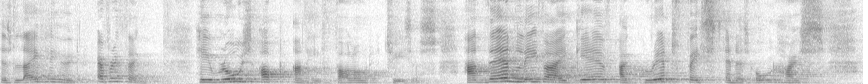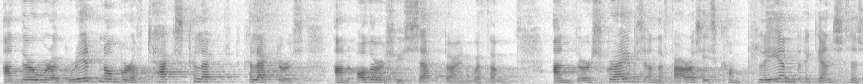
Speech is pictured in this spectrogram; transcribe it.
his livelihood, everything. He rose up and he followed Jesus. And then Levi gave a great feast in his own house, and there were a great number of tax collect- collectors and others who sat down with him. And their scribes and the Pharisees complained against his,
